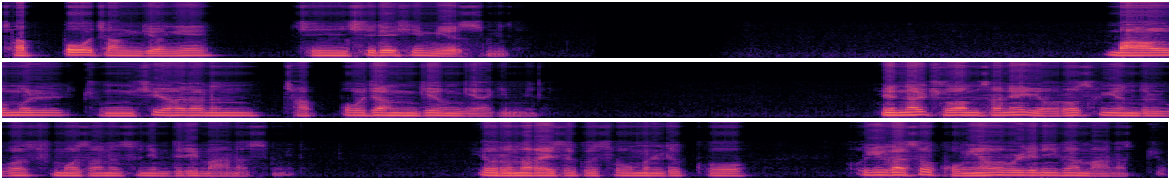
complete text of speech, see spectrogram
잡보 장경의 진실의 힘이었습니다. 마음을 중시하라는 잡보장경 이야기입니다. 옛날 주암산에 여러 성현들과 숨어 사는 스님들이 많았습니다. 여러 나라에서 그 소문을 듣고 거기 가서 공양을 올리는 이가 많았죠.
